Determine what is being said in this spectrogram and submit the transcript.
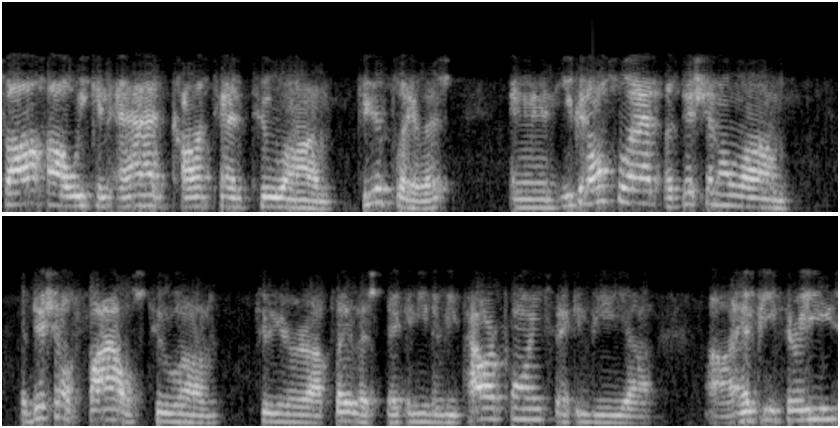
saw how we can add content to um, to your playlist, and you can also add additional um, additional files to um, to your uh, playlist. They can either be PowerPoints, they can be uh, uh, MP3s.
